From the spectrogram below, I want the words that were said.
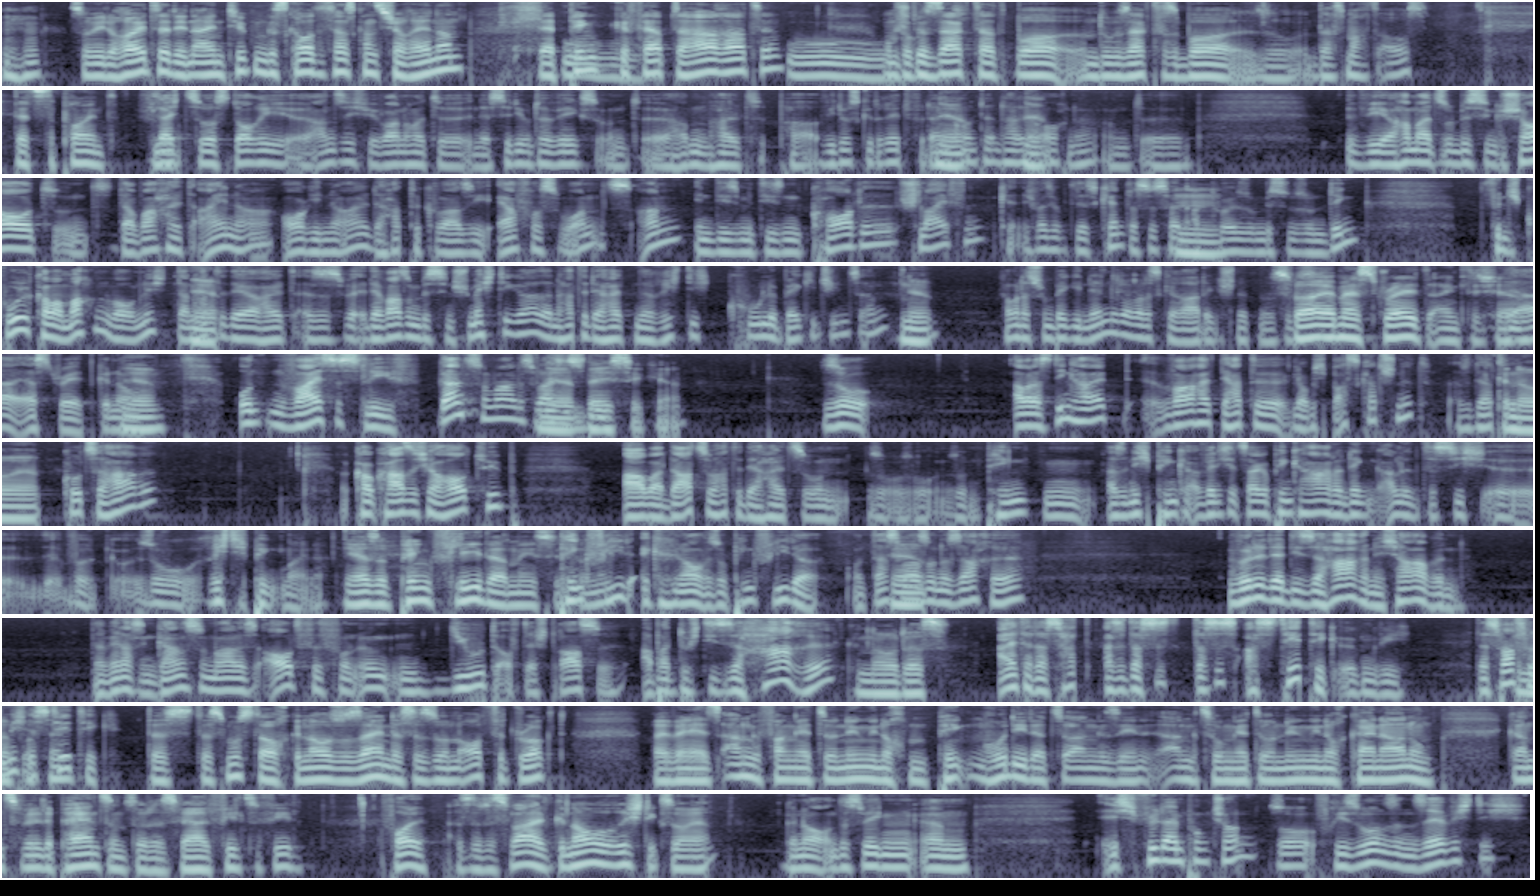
Mhm. So wie du heute den einen Typen gescoutet hast, kannst du dich auch erinnern, der pink Uh. gefärbte Haare hatte. Uh, und du stimmt. gesagt hast, boah, und du gesagt hast, boah, so, das macht's aus. That's the point. Vielleicht zur Story äh, an sich. Wir waren heute in der City unterwegs und äh, haben halt ein paar Videos gedreht für deinen Ja, Content halt ja. auch, ne? Und äh, wir haben halt so ein bisschen geschaut und da war halt einer, original, der hatte quasi Air Force Ones an, in diesem, mit diesen Kordelschleifen. Ich weiß nicht, ob ihr das kennt, das ist halt Mhm. aktuell so ein bisschen so ein Ding. Finde ich cool, kann man machen, warum nicht? Dann Ja. hatte der halt, also es, der war so ein bisschen schmächtiger, dann hatte der halt eine richtig coole Baggy Jeans an. Ja. Kann man das schon Baggy nennen oder war das gerade geschnitten? Es ist war das? immer straight eigentlich, ja. ja, eher straight, genau Ja, und ein weißes Sleeve. Ganz normales ja weißes Sleeve. basic, ja. So. Aber das Ding halt war halt, der hatte, glaube ich, Buzzcut-Schnitt. Also der hatte Genau, ja. kurze Haare. Kaukasischer Hauttyp. Aber dazu hatte der halt so einen so, so, so einen pinken, also nicht pink, wenn ich jetzt sage pinke Haare, dann denken alle, dass ich äh, so richtig pink meine. Ja, so Pink Flieder-mäßig. Pink so? Flieder, äh, genau, so Pink Flieder. Und das Ja. war so eine Sache, würde der diese Haare nicht haben, dann wäre das ein ganz normales Outfit von irgendeinem Dude auf der Straße. Aber durch diese Haare, Genau das. Alter, das hat, also das ist, das ist Ästhetik irgendwie. Das war für mich 100%. Ästhetik. Das, das musste auch genauso sein, dass er so ein Outfit rockt. Weil wenn er jetzt angefangen hätte und irgendwie noch einen pinken Hoodie dazu angesehen, angezogen hätte und irgendwie noch, keine Ahnung, ganz wilde Pants und so, das wäre halt viel zu viel. Voll. Also das war halt genau richtig so, ja. Genau. Und deswegen, ähm, ich fühle deinen Punkt schon. So, Frisuren sind sehr wichtig.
